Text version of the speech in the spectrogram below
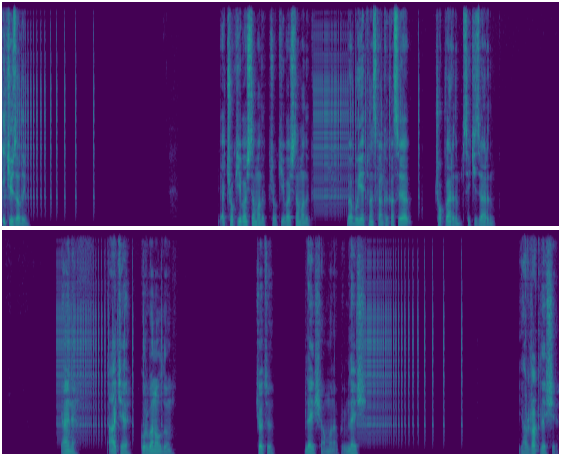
200 alayım. Ya çok iyi başlamadık. Çok iyi başlamadık. Ya bu yetmez kanka kasaya çok verdim. 8 verdim. Yani AK kurban olduğum. Kötü. Leş amına koyayım leş. Yarrak leşi.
